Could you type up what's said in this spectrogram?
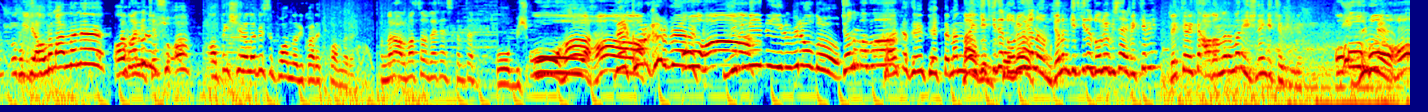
onu. Çok Çok iyi. iyi. Aldım ananı. Aldım halledeceğim. su. Ah. Alttaki şeyi alabilirsin puanları, yukarıdaki puanları. Bunları almazsam zaten sıkıntı. Oo bir şey. Oha! Oha! Rekor kırdı. Oha! 27 21 oldu. Canım baba. Kanka senin teklemen lazım. Lan gitgide Sola. doluyor canım. Canım gitgide doluyor bir saniye bekle bir. Bekle bekle adamların var ya işinden geçeceğim şimdi. Değil mi? Oho!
